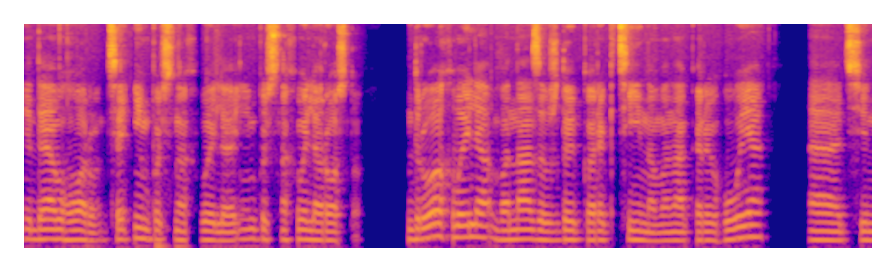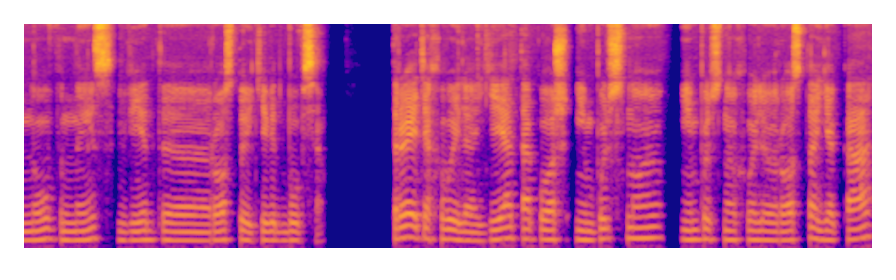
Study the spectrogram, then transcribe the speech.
йде вгору, це імпульсна хвиля, імпульсна хвиля росту. Друга хвиля, вона завжди корекційна, вона коригує е, ціну вниз від е, росту, який відбувся. Третя хвиля є також імпульсною, імпульсною хвилею росту, яка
